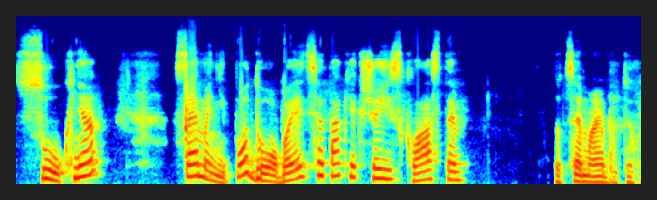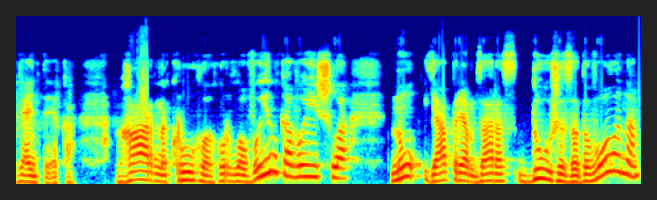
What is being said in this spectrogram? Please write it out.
сукня. Все мені подобається, так, якщо її скласти. То це має бути, гляньте, яка гарна кругла горловинка вийшла. Ну, я прям зараз дуже задоволена.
